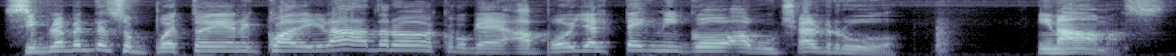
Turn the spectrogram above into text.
Simplemente son puestos en el cuadrilátero, es como que apoya al técnico a buchar rudo. Y nada más.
